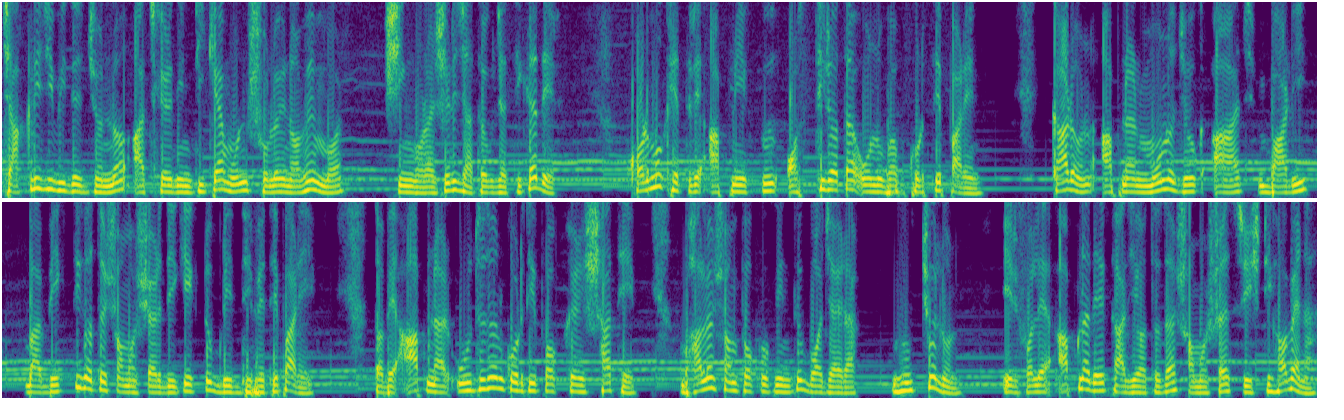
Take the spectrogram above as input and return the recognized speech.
চাকরিজীবীদের জন্য আজকের দিনটি কেমন? ষোলোই নভেম্বর, সিংহ রাশির জাতক জাতিকাদের। কর্মক্ষেত্রে আপনি একটু অস্থিরতা অনুভব করতে পারেন। কারণ আপনার মনোযোগ আজ বাড়ি বা ব্যক্তিগত সমস্যার দিকে একটু বৃদ্ধি পেতে পারে। তবে আপনার ঊর্ধ্বতন কর্তৃপক্ষের সাথে ভালো সম্পর্ক কিন্তু বজায় রাখ, চলুন। এর ফলে আপনাদের কাজে অতটা সমস্যার সৃষ্টি হবে না।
